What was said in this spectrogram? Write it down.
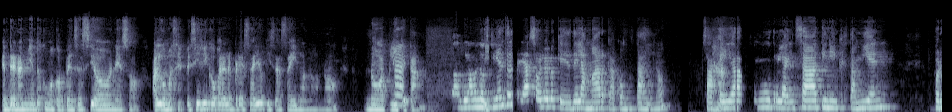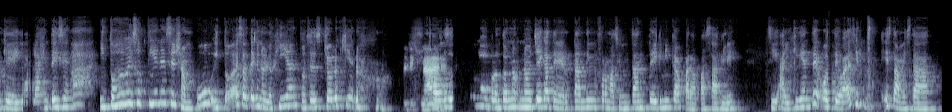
entrenamientos como compensaciones o algo más específico para el empresario, quizás ahí no, no, no, no aplique tanto. Digamos, los clientes sería solo lo que es de la marca como tal, ¿no? Sageya, la Satinic también, porque la, gente dice, ¡Ah! y todo eso tiene ese shampoo y toda esa tecnología, entonces yo lo quiero. Claro. de pronto no, no, llega a tener tanta información tan técnica para pasarle ¿sí? al cliente o te va a decir, esta me está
